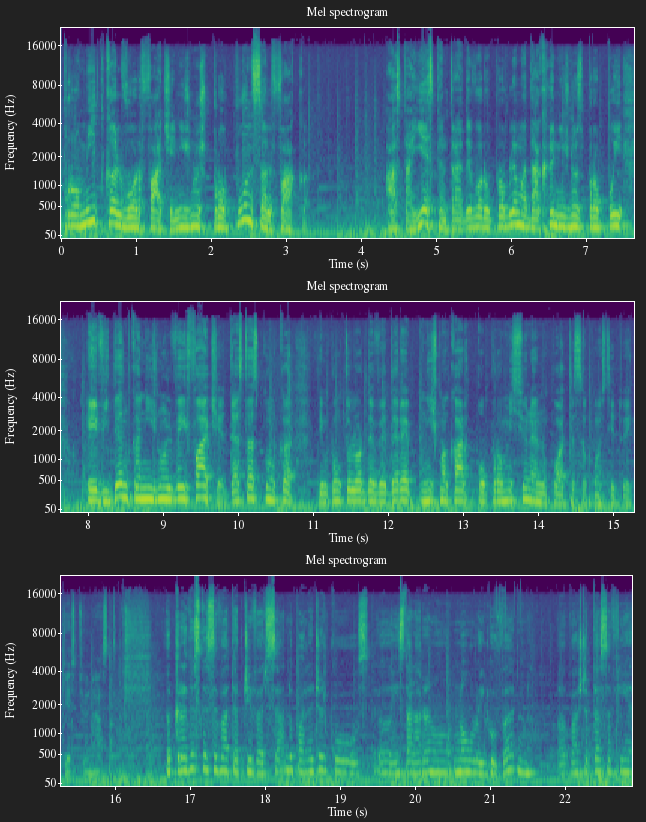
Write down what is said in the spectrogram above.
promit că îl vor face, nici nu-și propun să-l facă. Asta este într-adevăr o problemă dacă nici nu-ți propui evident că nici nu-l vei face. De asta spun că, din punctul lor de vedere, nici măcar o promisiune nu poate să constituie chestiunea asta. Credeți că se va tergiversa după alegeri cu uh, instalarea noului guvern? Uh, va aștepta să fie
